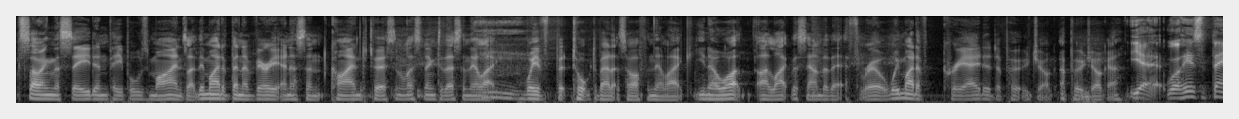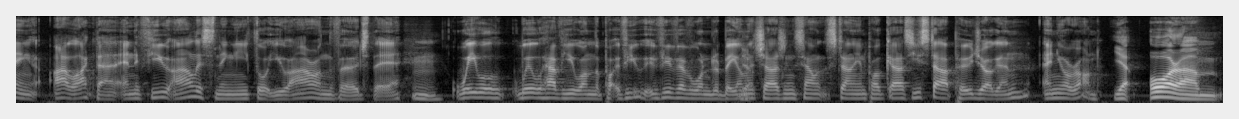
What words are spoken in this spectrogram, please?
sowing the seed in people's minds. Like there might have been a very innocent, kind person listening to this, and they're like, Hmm. we've talked about it so often. They're like, you know what? I like the sound of that thrill. We might have created a poo jog, a poo jogger. Yeah, well, here's the thing. I like that, and if you are listening and you thought you are on the verge there, Mm. we will we will have you on the po- if you if you've ever wanted to be on Yep. the Charging Stallion podcast, you start poo jogging and you're on. Yep. Or um,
